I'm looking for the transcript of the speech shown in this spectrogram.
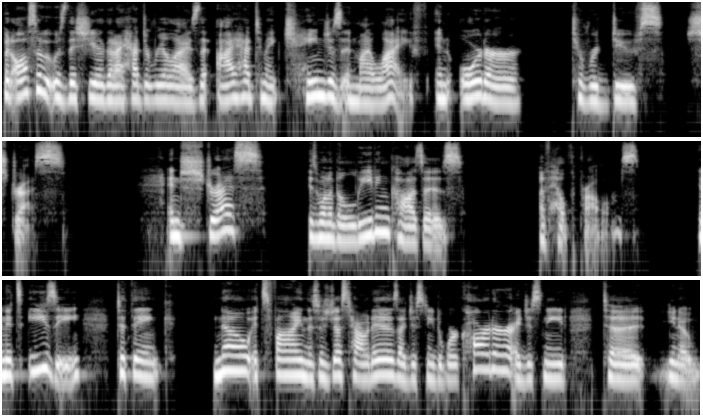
But also, it was this year that I had to realize that I had to make changes in my life in order to reduce stress. And stress is one of the leading causes of health problems. And it's easy to think, no, it's fine. This is just how it is. I just need to work harder. I just need to, you know,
